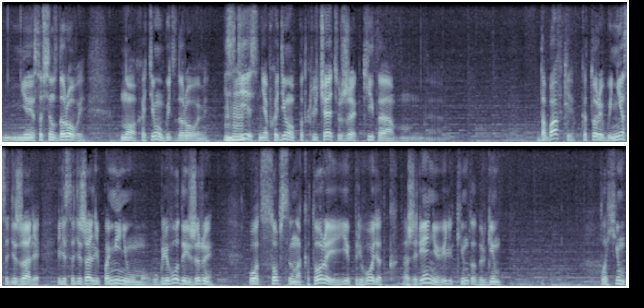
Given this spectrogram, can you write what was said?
не совсем здоровый, но хотим мы быть здоровыми. Угу. Здесь необходимо подключать уже какие-то добавки, которые бы не содержали или содержали по минимуму углеводы и жиры вот, собственно, которые и приводят к ожирению или к каким-то другим плохим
